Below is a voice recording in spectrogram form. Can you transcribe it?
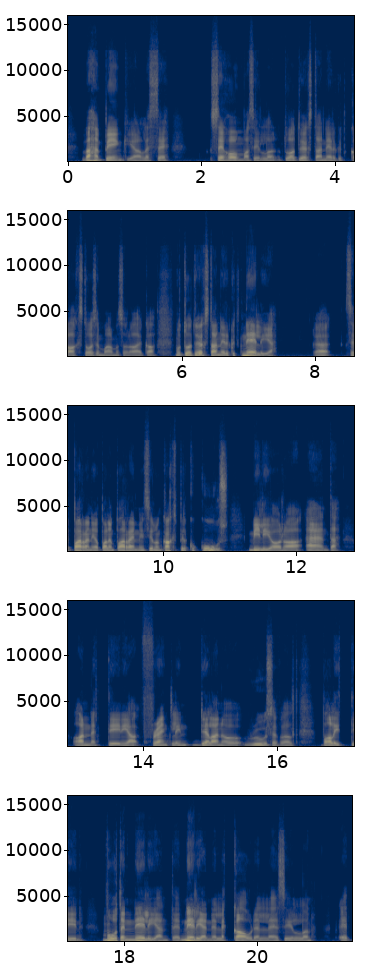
vähän penkialle se se homma silloin 1942 toisen maailmansodan aikaa. Mutta 1944 se parani jo paljon paremmin. Silloin 2,6 miljoonaa ääntä annettiin ja Franklin Delano Roosevelt valittiin muuten neljänteen, neljännelle kaudelleen silloin. Et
